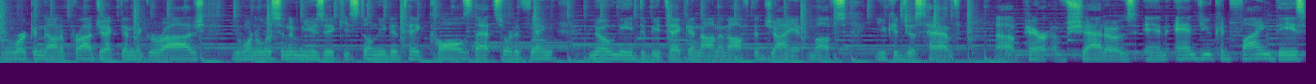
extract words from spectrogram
you're working on a project in the garage, you want to listen to music, you still need to take calls, that sort of thing, no need to be taken on and off the giant muffs. You could just have a pair of shadows in, and you can find these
